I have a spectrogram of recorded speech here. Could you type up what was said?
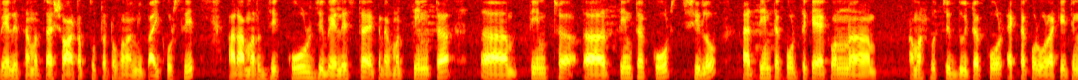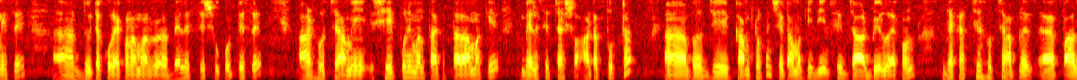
ব্যালেন্স আমার চারশো আটাত্তরটা তখন আমি বাই করছি। আর আমার যে কোর যে ব্যালেন্সটা এখানে আমার তিনটা তিনটা তিনটা কোর ছিল। আর তিনটা কোর থেকে এখন আমার হচ্ছে দুইটা কোর, একটা কোর ওরা কেটে নিছে, আর দুইটা কোর এখন আমার ব্যালেন্সে শো করতেছে। আর হচ্ছে আমি সেই পরিমাণ তারা আমাকে ব্যালেন্সের চারশো আটাত্তরটা যে কাম টোকেন সেটা আমাকে দিয়েছে, যার বেলও এখন দেখাচ্ছে হচ্ছে আপনার পাঁচ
